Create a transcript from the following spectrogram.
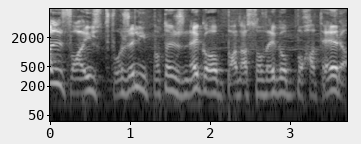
alfa i stworzyli potężnego, badasowego bohatera.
